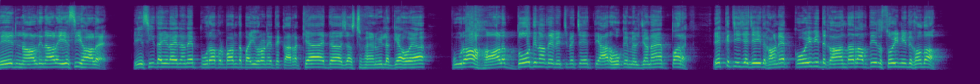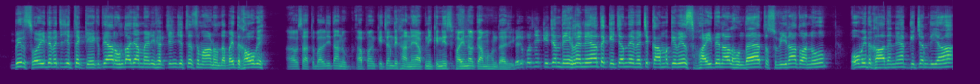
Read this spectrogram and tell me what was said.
ਤੇ ਨਾਲ ਦੀ ਨਾਲ ਏਸੀ ਹਾਲ ਹੈ। ਏਸੀ ਦਾ ਜਿਹੜਾ ਇਹਨਾਂ ਨੇ ਪੂਰਾ ਪ੍ਰਬੰਧ ਬਾਈ ਹੋਰਾਂ ਨੇ ਇੱਥੇ ਕਰ ਰੱਖਿਆ ਹੈ। ਇਹਦਾ ਐਡਜਸਟ ਫੈਨ ਵੀ ਲੱਗਿਆ ਹੋਇਆ ਪੂਰਾ ਹਾਲ 2 ਦਿਨਾਂ ਦੇ ਵਿੱਚ ਵਿੱਚ ਇਹ ਤਿਆਰ ਹੋ ਕੇ ਮਿਲ ਜਾਣਾ ਹੈ। ਪਰ ਇੱਕ ਚੀਜ਼ ਅਜਿਹੀ ਦਿਖਾਉਣੀ ਹੈ ਕੋਈ ਵੀ ਦੁਕਾਨਦਾਰ ਆਪਣੀ ਰਸੋਈ ਨਹੀਂ ਦਿਖਾਉਂਦਾ। ਵੀ ਰਸੋਈ ਦੇ ਵਿੱਚ ਜਿੱਥੇ ਕੇਕ ਤਿਆਰ ਹੁੰਦਾ ਜਾਂ ਮੈਨੂਫੈਕਚਰਿੰਗ ਜਿੱਥੇ ਸਮਾਨ ਹੁੰਦਾ। ਬਾਈ ਦਿਖਾਓਗੇ? ਆਓ ਸਤਪਾਲ ਜੀ ਤੁਹਾਨੂੰ ਆਪਾਂ ਕਿਚਨ ਦਿਖਾਣੇ ਆਪਣੀ ਕਿੰਨੀ ਸਫ਼ਾਈ ਨਾਲ ਕੰਮ ਹੁੰਦਾ ਜੀ। ਬਿਲਕੁਲ ਜੀ ਕਿਚਨ ਦੇਖ ਲੈਂਦੇ ਆ ਤੇ ਕਿਚਨ ਦੇ ਵਿੱਚ ਕੰਮ ਕਿਵੇਂ ਸਫ਼ਾਈ ਦੇ ਨਾਲ ਹੁੰਦਾ ਹੈ। ਤਸਵੀਰਾਂ ਤੁਹਾਨੂੰ ਉਹ ਵੀ ਦਿਖਾ ਦਿੰਦੇ ਆ ਕਿਚਨ ਦੀਆਂ।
